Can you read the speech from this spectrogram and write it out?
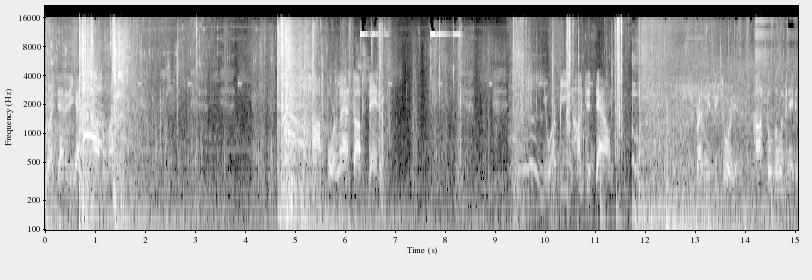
Your identity has been compromised. Last stop standing. You are being hunted down. Friendly's victorious. Hostiles eliminated.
